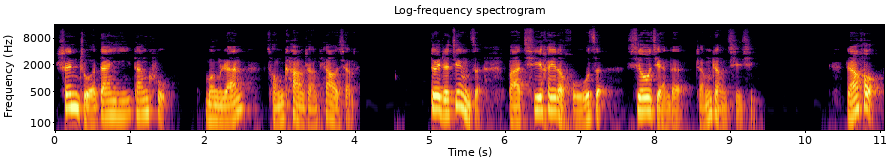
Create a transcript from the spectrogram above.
身着单衣单裤，猛然从炕上跳下来，对着镜子把漆黑的胡子修剪得整整齐齐，然后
